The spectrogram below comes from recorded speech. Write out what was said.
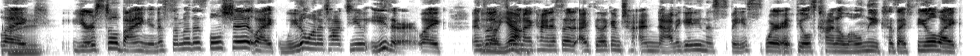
Like, Right. you're still buying into some of this bullshit. Like, we don't want to talk to you either. Like, and so No, that's yeah. when I kind of said, I feel like I'm trying, I'm navigating this space where it feels kind of lonely because I feel like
